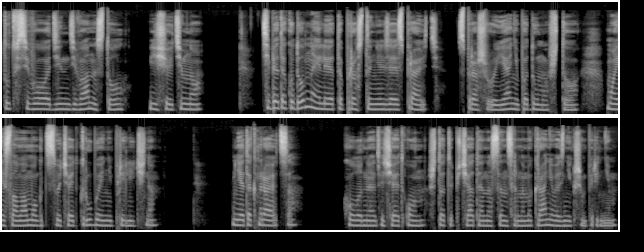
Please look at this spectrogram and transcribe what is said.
тут всего один диван и стол, еще и темно. Тебе так удобно или это просто нельзя исправить? Спрашиваю я, не подумав, что мои слова могут звучать грубо и неприлично. Мне так нравится, — холодно отвечает он, что-то печатая на сенсорном экране, возникшем перед ним.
